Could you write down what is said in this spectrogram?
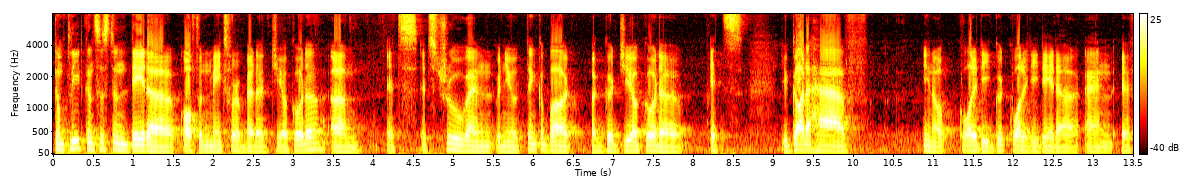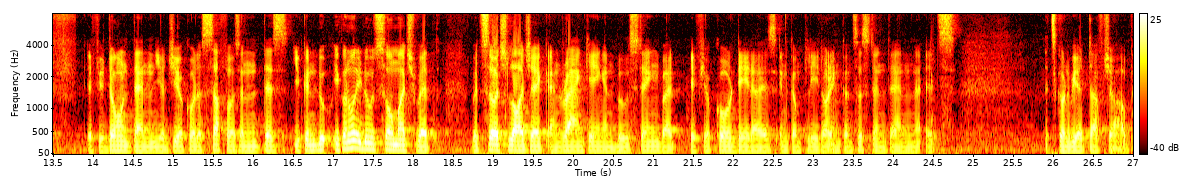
complete consistent data often makes for a better geocoder. Um, it's, it's true when, when you think about a good geocoder, it's, you gotta have you know, quality, good quality data and if, if you don't, then your geocoder suffers and there's, you, can do, you can only do so much with with search logic and ranking and boosting, but if your core data is incomplete or inconsistent, then it's it's going to be a tough job.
